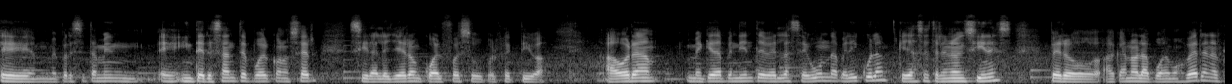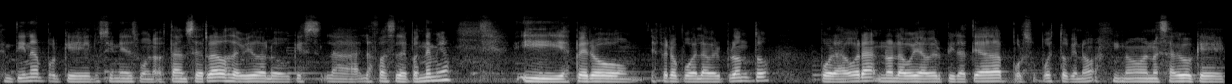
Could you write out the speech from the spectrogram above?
Eh, me parece también eh, interesante poder conocer si la leyeron, cuál fue su perspectiva. Ahora me queda pendiente ver la segunda película que ya se estrenó en cines, pero acá no la podemos ver en Argentina porque los cines bueno, están cerrados debido a lo que es la, fase de pandemia y espero, espero poderla ver pronto. Por ahora no la voy a ver pirateada, por supuesto que no, no, es algo que,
